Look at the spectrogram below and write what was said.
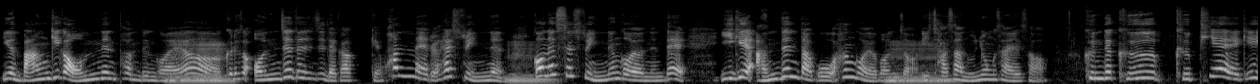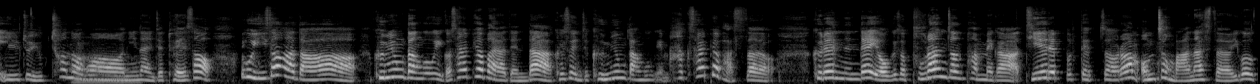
이건 만기가 없는 펀드인 거예요. 음. 그래서 언제든지 내가 이렇게 환매를 할 수 있는 음. 쓸수 있는 거였는데 이게 안 된다고 한 거예요 먼저 음. 이 자산 운용사에서. 근데 그, 그 피해액이 1조 6천억 아. 원이나 이제 돼서, 이거 이상하다. 금융당국이 이거 살펴봐야 된다. 그래서 이제 금융당국이 막 살펴봤어요. 그랬는데 여기서 불안전 판매가 DLF 때처럼 엄청 많았어요. 이거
